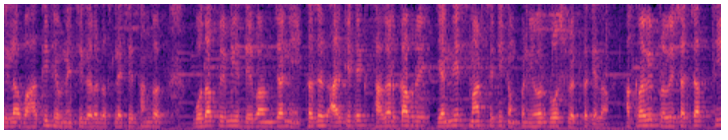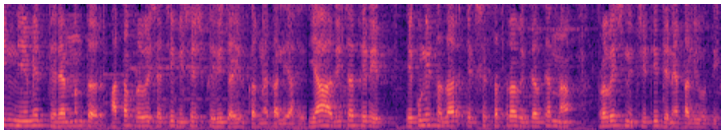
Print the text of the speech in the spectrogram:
तिला वाहती ठेवण्याची गरज असल्याचे सांगत गोदाप्रेमी देवांजानी तसेच आर्किटेक्ट सागर काबरे यांनी स्मार्ट सिटी कंपनीवर रोष व्यक्त केला. अकरावी प्रवेशाच्या तीन नियमित फेऱ्यांनंतर आता प्रवेशाची विशेष फेरी जाहीर करण्यात आली आहे. या आधीच्या फेरीत एकोणीस हजार एकशे सतरा विद्यार्थ्यांना प्रवेश निश्चिती देण्यात आली होती.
